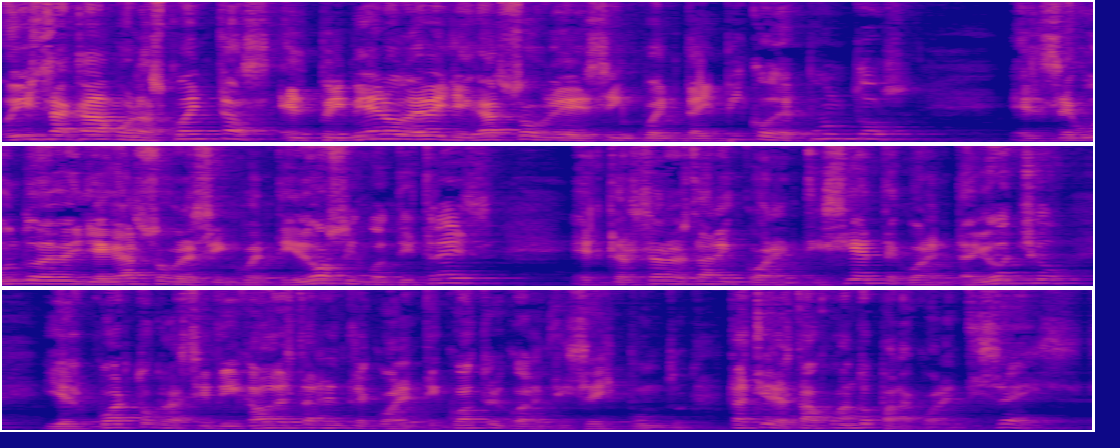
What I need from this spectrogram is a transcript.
Hoy sacamos las cuentas, el primero debe llegar sobre 50 y pico de puntos, el segundo debe llegar sobre 52, 53, el tercero estar en 47, 48 y el cuarto clasificado debe estar entre 44 y 46 puntos. Táchira está jugando para 46.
